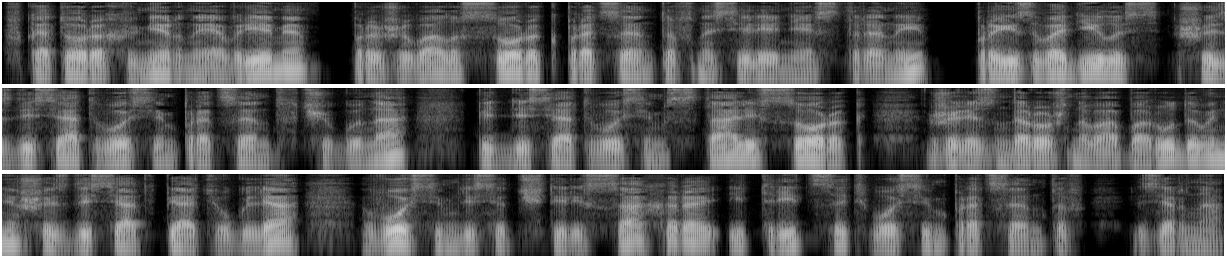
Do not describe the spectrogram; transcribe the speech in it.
в которых в мирное время проживало 40% населения страны производилось 68% чугуна, 58% стали, 40% железнодорожного оборудования, 65% угля, 84% сахара и 38% зерна.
